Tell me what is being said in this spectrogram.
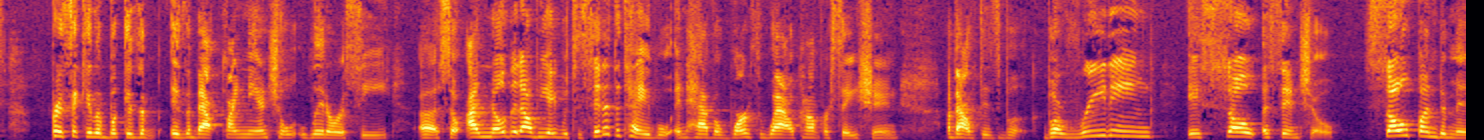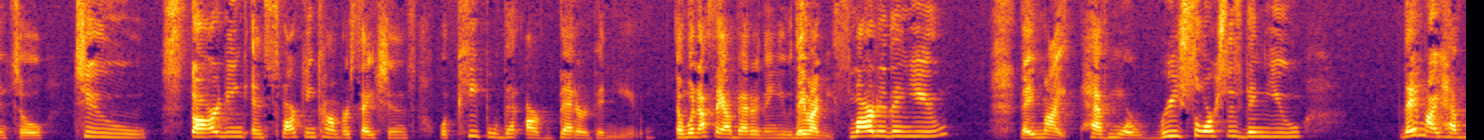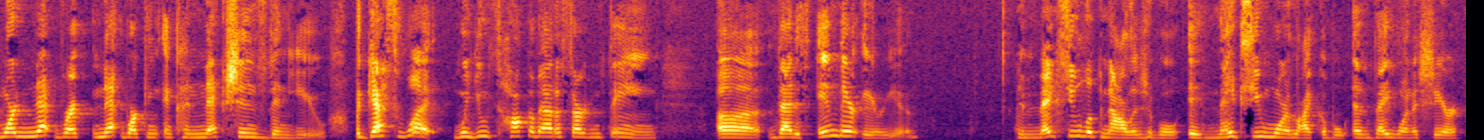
particular book is, a, is about financial literacy. Uh, so I know that I'll be able to sit at the table and have a worthwhile conversation about this book. But reading is so essential so fundamental to starting and sparking conversations with people that are better than you. And when I say are better than you, they might be smarter than you, they might have more resources than you, they might have more network networking and connections than you. But guess what? When you talk about a certain thing uh, that is in their area, it makes you look knowledgeable, it makes you more likable, and they want to share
